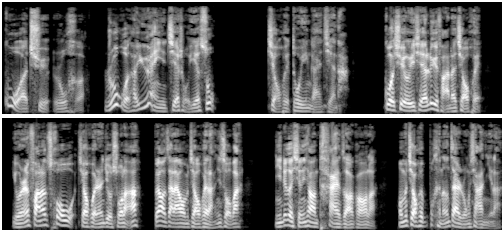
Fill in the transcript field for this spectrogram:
过去如何，如果他愿意接受耶稣，教会都应该接纳。过去有一些律法的教会，有人犯了错误，教会人就说了啊，不要再来我们教会了，你走吧，你这个形象太糟糕了，我们教会不可能再容下你了，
